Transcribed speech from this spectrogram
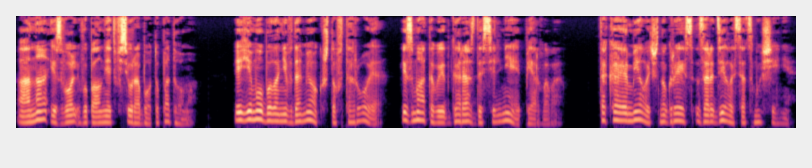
а она изволь выполнять всю работу по дому. И ему было невдомёк, что второе изматывает гораздо сильнее первого. Такая мелочь, но Грейс зарделась от смущения.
